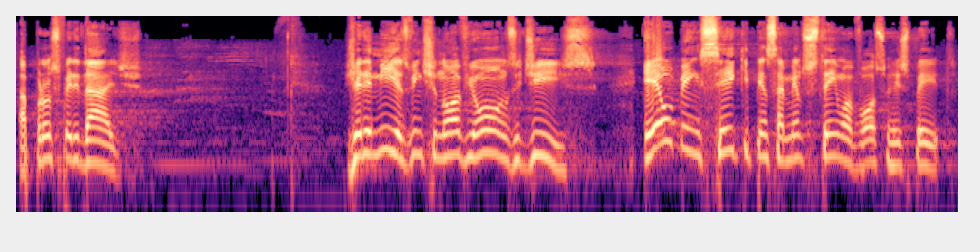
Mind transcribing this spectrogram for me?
a prosperidade. Jeremias 29, 11 diz: Eu bem sei que pensamentos tenho a vosso respeito,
